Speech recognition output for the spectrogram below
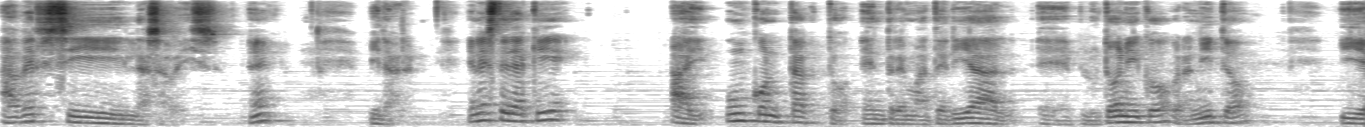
A ver si la sabéis. ¿eh? Mirad, en este de aquí hay un contacto entre material eh, plutónico, granito, y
